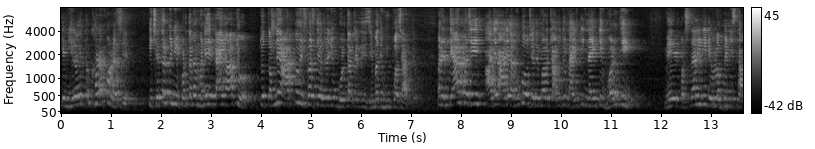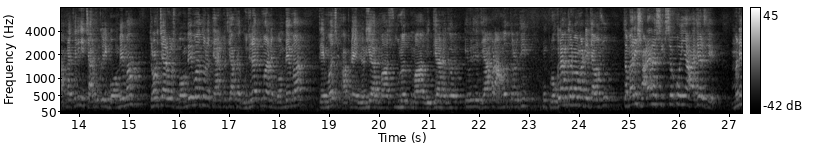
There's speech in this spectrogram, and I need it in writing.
કે નીરવ એકદમ ખરાબ માણસ છે. એ છેતરપિંડી પણ તમે મને ટાઈમ આપજો, તો તમને આત્મવિશ્વાસથી અંગ્રેજી હું બોલતા કરી દઈશ, જેમાંથી હું પસાર થયો. અને ત્યાર પછી આજે આજે અનુભવ છે તે મારો ચાલુ થયો નાઇન્ટીન નાઇન્ટી વનથી મેં પર્સનાલિટી ડેવલપમેન્ટની સ્થાપના કરી, એ ચાલુ કરી બોમ્બેમાં. ત્રણ ચાર વર્ષ બોમ્બેમાં હતો ને, ત્યાર પછી આખા ગુજરાતમાં અને બોમ્બેમાં તેમજ આપણે નડિયાદમાં, સુરતમાં, વિદ્યાનગર, એવી રીતે જ્યાં પણ આમંત્રણથી હું પ્રોગ્રામ કરવા માટે જાઉં છું. તમારી શાળાના શિક્ષકો અહીંયા હાજર છે. મને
